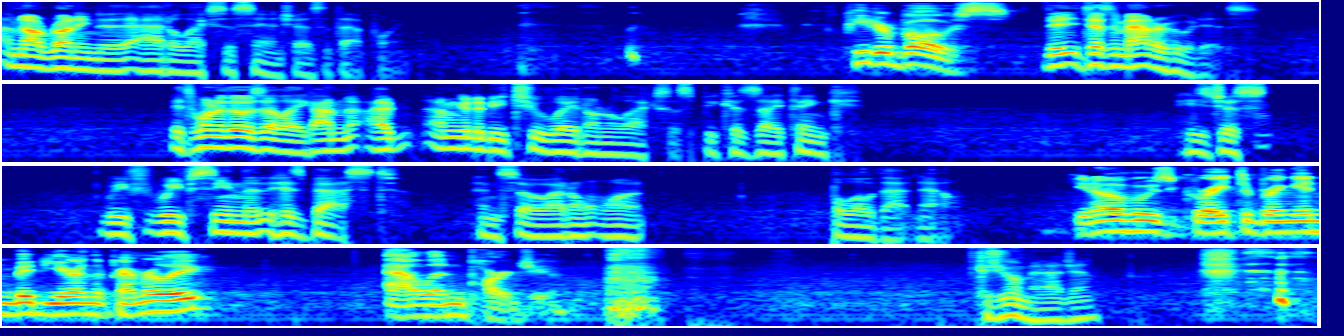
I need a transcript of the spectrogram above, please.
I'm not running to add Alexis Sanchez at that point. Peter Bosz. It doesn't matter who it is. It's one of those that like I'm I, I'm going to be too late on Alexis because I think he's just we've we've seen the, his best, and so I don't want below that now. You know who's great to bring in mid-year in the Premier League? Alan Pardew. Could you imagine?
